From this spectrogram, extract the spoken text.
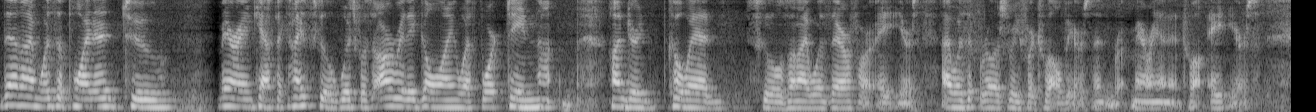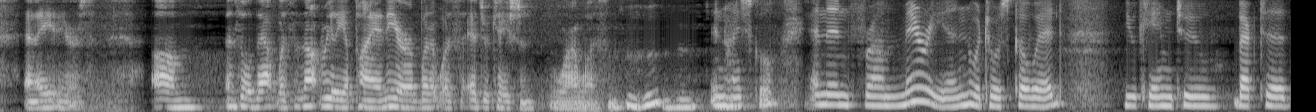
then I was appointed to Marian Catholic High School, which was already going with 1,400 co-ed schools, and I was there for eight years. I was at Rosary for 12 years, and Marian at 12, eight years, and eight years. Um, and so that was not really a pioneer, but it was education where I was. in high school. And then from Marian, which was co ed, you came to back to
